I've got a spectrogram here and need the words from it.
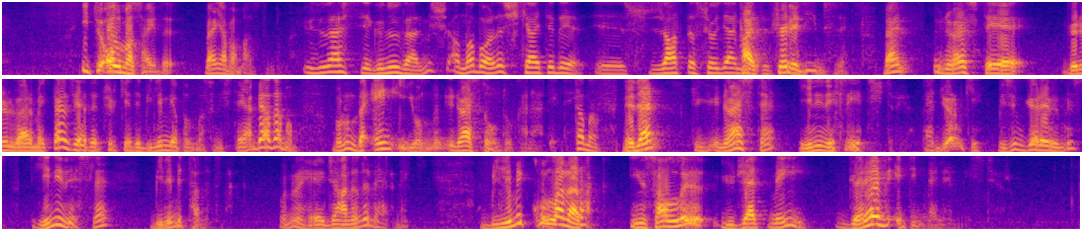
İTÜ olmasaydı ben yapamazdım. Üniversiteye gönül vermiş ama bu arada şikayette de e, rahatla söyleyen Hayır birisiniz. şöyle diyeyim size. Ben üniversiteye gönül vermekten ziyade Türkiye'de bilim yapılmasını isteyen bir adamım. Bunun da en iyi yolunun üniversite olduğu kanaatindeyim. Tamam. Neden? Çünkü üniversite yeni nesli yetiştiriyor. Ben diyorum ki bizim görevimiz yeni nesle bilimi tanıtmak. Bunun heyecanını vermek. Bilimi kullanarak insanlığı yüceltmeyi görev edinmelerini.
